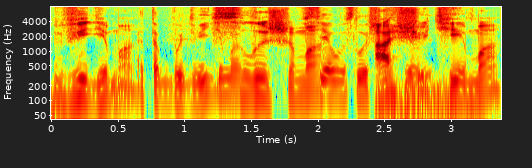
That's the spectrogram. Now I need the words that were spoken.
видимо, это будет видимо, слышимо, все услышат, ощутимо,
